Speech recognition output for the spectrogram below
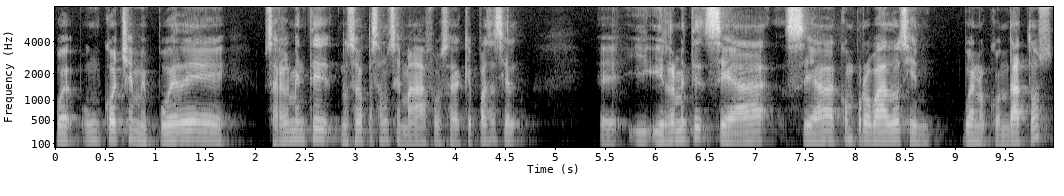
un coche me puede o sea, realmente no se va a pasar un semáforo. O sea, ¿qué pasa si... Eh, y, realmente se ha, se ha comprobado, si bueno, con datos,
